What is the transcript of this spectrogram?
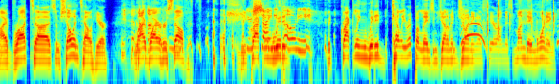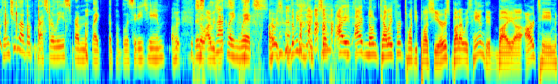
I brought uh, some show and tell here. Livewire herself, the Your crackling shiny witted, pony. the crackling witted Kelly Ripa, ladies and gentlemen, joining us here on this Monday morning. Don't you love a press release from like the publicity team? Uh, This so I was crackling wit. I was. Let me just, so I I've known Kelly for twenty plus years, but I was handed by uh, our team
